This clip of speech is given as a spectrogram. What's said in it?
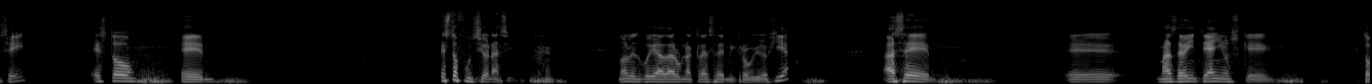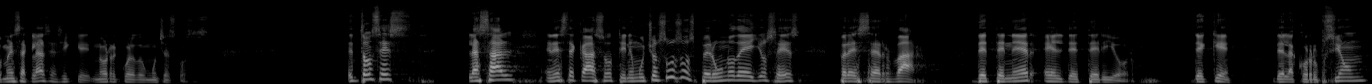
¿sí? Esto eh, esto funciona así. No les voy a dar una clase de microbiología. Hace eh, más de 20 años que tomé esa clase, así que no recuerdo muchas cosas. Entonces, la sal, en este caso, tiene muchos usos, pero uno de ellos es preservar, detener el deterioro. ¿De qué? De la corrupción,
